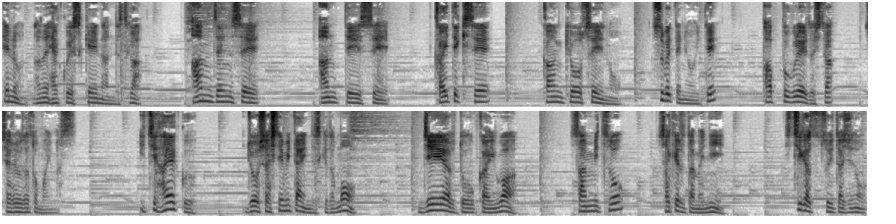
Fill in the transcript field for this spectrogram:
N700S 系なんですが、安全性、安定性、快適性、環境性能、すべてにおいてアップグレードした車両だと思います。いち早く乗車してみたいんですけども、JR 東海は3密を避けるために7月1日の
